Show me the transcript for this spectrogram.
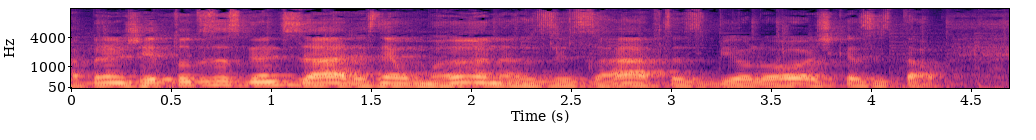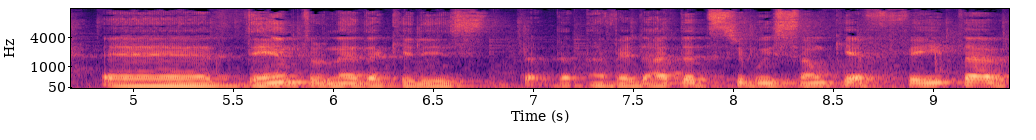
abranger todas as grandes áreas, né, humanas, exatas, biológicas e tal, é, dentro, né, daqueles, da, da, na verdade, da distribuição que é feita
